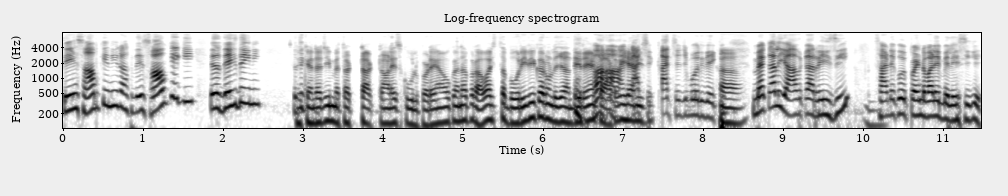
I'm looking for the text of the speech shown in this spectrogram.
ਤੇ ਇਹ ਸਾਂਭ ਕੇ ਨਹੀਂ ਰੱਖਦੇ। ਸਾਂਭ ਕੇ ਕੀ? ਇਹ ਤਾਂ ਦੇਖਦੇ ਹੀ ਨਹੀਂ। ਇਹ ਕਹਿੰਦਾ ਜੀ ਮੈਂ ਤਾਂ ਟਾਟਾਂ ਵਾਲੇ ਸਕੂਲ ਪੜਿਆ ਉਹ ਕਹਿੰਦਾ ਭਰਾਵਾ ਅਸੀਂ ਤਾਂ ਬੋਰੀ ਵੀ ਘਰੋਂ ਲਿਜਾਂਦੇ ਰਹੇ ਟਾਟ ਵੀ ਹੈ ਨਹੀਂ ਸੀ। ਕੱਚ- 'ਚ ਬੋਰੀ ਦੇਖੀ ਮੈਂ ਕੱਲ ਯਾਦ ਕਰ ਰਹੀ ਸੀ ਸਾਡੇ ਕੋਈ ਪਿੰਡ ਵਾਲੇ ਮਿਲੇ ਸੀਗੇ।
